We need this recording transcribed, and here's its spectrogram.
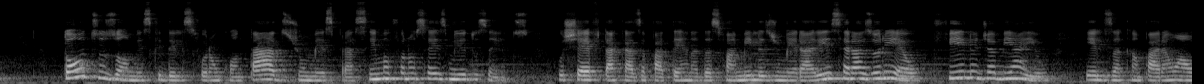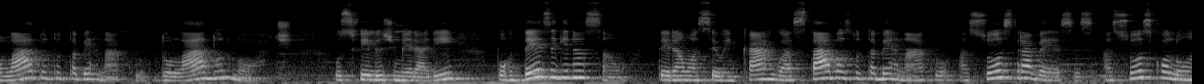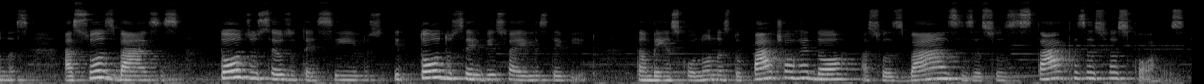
Todos os homens que deles foram contados de um mês para cima foram 6.200. O chefe da casa paterna das famílias de Merari será Zuriel, filho de Abiail. Eles acamparão ao lado do tabernáculo, do lado norte. Os filhos de Merari, por designação, terão a seu encargo as tábuas do tabernáculo, as suas travessas, as suas colunas, as suas bases, todos os seus utensílios e todo o serviço a eles devido. Também as colunas do pátio ao redor, as suas bases, as suas estacas e as suas cordas.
